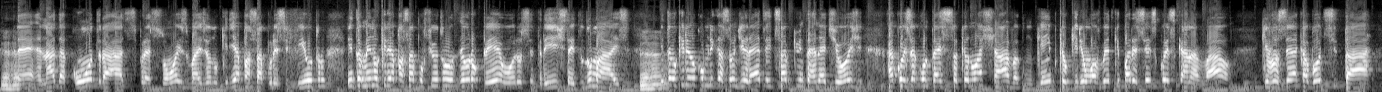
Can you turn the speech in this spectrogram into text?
Uhum. né? Nada contra as expressões, mas eu não queria passar por esse filtro e também não queria passar por filtro europeu, eurocentrista e tudo mais. Uhum. Então eu queria uma comunicação direta. A gente sabe que a internet hoje a coisa acontece, só que eu não achava com quem, porque eu queria um movimento que parecesse com esse carnaval que você acabou de citar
